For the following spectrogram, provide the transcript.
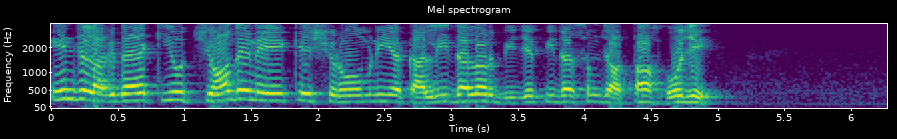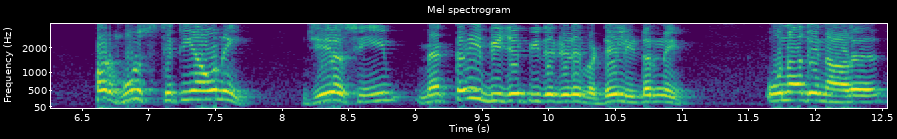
ਇੰਜ ਲੱਗਦਾ ਹੈ ਕਿ ਉਹ ਚਾਹੁੰਦੇ ਨੇ ਕਿ ਸ਼੍ਰੋਮਣੀ ਅਕਾਲੀ ਦਲ ਔਰ ਬੀਜੇਪੀ ਦਾ ਸਮਝੌਤਾ ਹੋ ਜੇ। ਪਰ ਹੁਣ ਸਥਿਤੀਆਂ ਉਹ ਨਹੀਂ। ਜੇ ਅਸੀਂ, ਮੈਂ ਕਈ ਬੀਜੇਪੀ ਦੇ ਜਿਹੜੇ ਵੱਡੇ ਲੀਡਰ ਨੇ, ਉਹਨਾਂ ਦੇ ਨਾਲ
